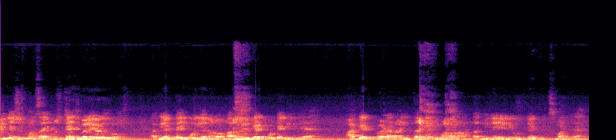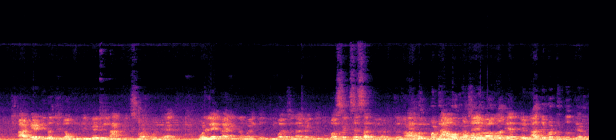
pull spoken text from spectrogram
ಡಿ ಕೆ ಶಿವಕುಮಾರ್ ಸಾಹೇಬರು ಸ್ಟೇಜ್ ಮೇಲೆ ಹೇಳಿದ್ರು. ಅದೇನು ಟೈಮು ಏನೋ ನಾನು ಡೇಟ್ ಕೊಟ್ಟೆ ನಿಮಗೆ. ಆ ಡೇಟ್ ಬೇಡಣ ಇಂಥ ಡೇಟ್ ಮಾಡೋಣ ಅಂತ ನೀನೇ ಹೇಳಿ ಒಂದು ಡೇಟ್ ಫಿಕ್ಸ್ ಮಾಡಿದೆ. ಆ ಡೇಟ್ ಇವತ್ತಿಗೆ ಮುಂದಿನ ಡೇಟ್ ನಾನು ಫಿಕ್ಸ್ ಮಾಡಿಕೊಂಡೆ. ಒಳ್ಳೆ ಕಾರ್ಯಕ್ರಮ ಆಯಿತು ತುಂಬ ಚೆನ್ನಾಗಾಯ್ತು ತುಂಬ ಸಕ್ಸಸ್ ಆಗಿರೋದು ತಾಲೂಕ್ ಮಟ್ಟದ ನಾವು ಅಂತ ಹೇಳಿ ರಾಜ್ಯ ಮಟ್ಟದ್ದು ಅಂತ ಹೇಳ್ದ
